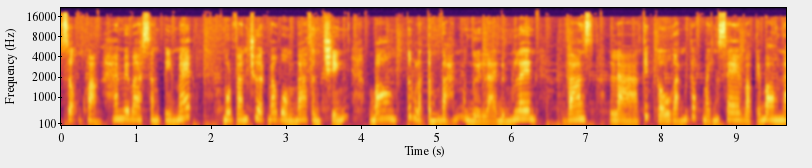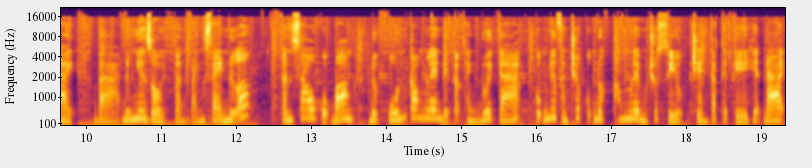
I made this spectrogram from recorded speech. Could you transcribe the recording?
rộng khoảng 23 cm. Một ván trượt bao gồm 3 phần chính, bong tức là tấm ván mà người lái đứng lên, vans là kết cấu gắn các bánh xe vào cái bong này và đương nhiên rồi phần bánh xe nữa. Phần sau của bong được uốn cong lên để tạo thành đuôi cá, cũng như phần trước cũng được cong lên một chút xíu trên các thiết kế hiện đại.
